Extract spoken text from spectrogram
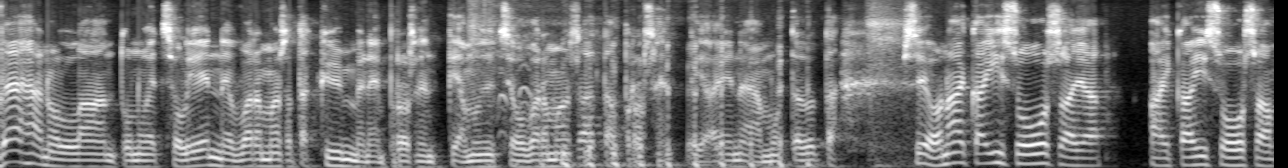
vähän on laantunut, että se oli ennen varmaan 110 prosenttia, mutta nyt se on varmaan 100 prosenttia enää, mutta tota, se on aika iso osa ja aika iso osa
